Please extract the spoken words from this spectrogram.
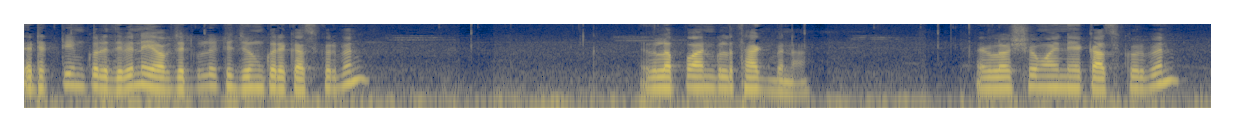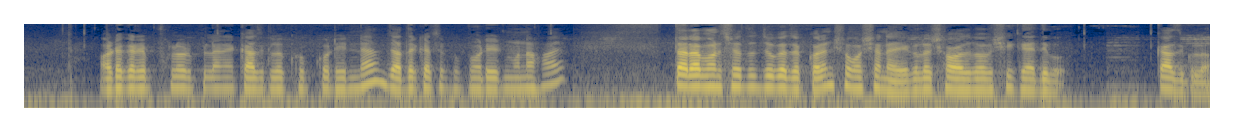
এটা ট্রিম করে দেবেন, এই অবজেক্টগুলো একটু জুম করে কাজ করবেন। এগুলো পয়েন্টগুলো থাকবে না। এগুলো সময় নিয়ে কাজ করবেন। অটোকারের ফ্লোর প্ল্যানের কাজগুলো খুব কঠিন না, যাদের কাছে খুব কঠিন মনে হয়, তারা আমার সাথে যোগাযোগ করেন, সমস্যা নাই। এগুলো সহজভাবে শিখিয়ে দেব। কাজগুলো।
